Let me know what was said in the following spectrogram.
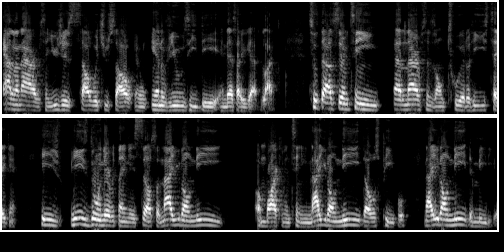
Allen Iverson, you just saw what you saw in interviews he did, and that's how you got to like. 2017, Allen Iverson's on Twitter. He's taking, he's he's doing everything himself. So now you don't need a marketing team. Now you don't need those people. Now you don't need the media.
